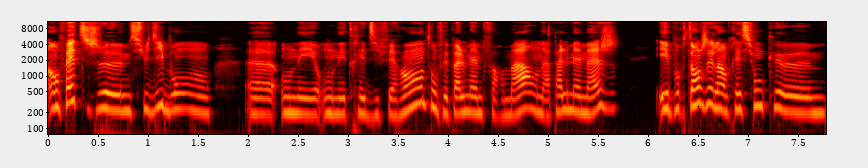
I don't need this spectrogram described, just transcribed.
en fait, je me suis dit, bon, euh, on, est, on est très différentes, on fait pas le même format, on n'a pas le même âge. Et pourtant, j'ai l'impression que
